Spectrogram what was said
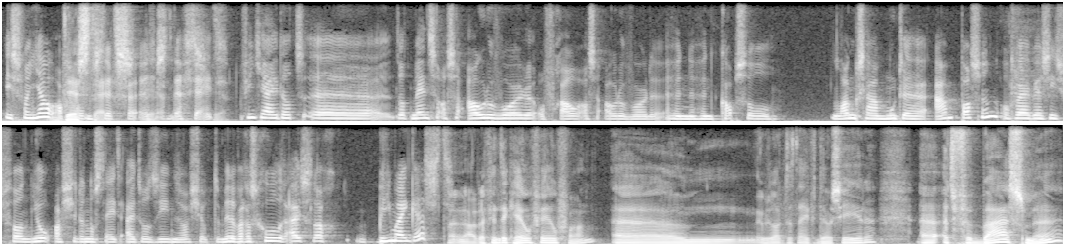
is van jou afkomstig Destijds, eh, destijds, destijds. ja. Vind jij dat, eh, dat mensen als ze ouder worden, of vrouwen als ze ouder worden, hun, hun kapsel langzaam moeten aanpassen? Of heb jij zoiets van, joh, als je er nog steeds uit wil zien zoals je op de middelbare school eruit slag, be my guest? Eh, Nou, daar vind ik heel veel van. Ehm, hoe zal ik dat even doseren? Eh, het verbaast me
